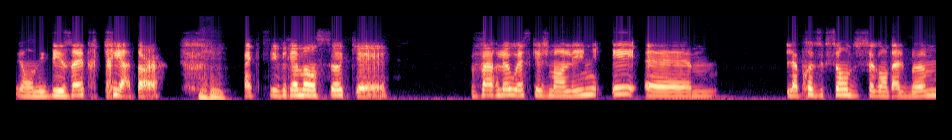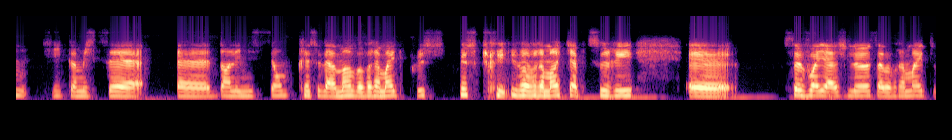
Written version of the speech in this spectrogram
on est des êtres créateurs. Mm-hmm. C'est vraiment ça que vers là où est-ce que je m'enligne. Et euh, la production du second album, qui, comme je disais euh, dans l'émission précédemment, va vraiment être plus, plus cru. Il va vraiment capturer ce voyage-là. Ça va vraiment être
